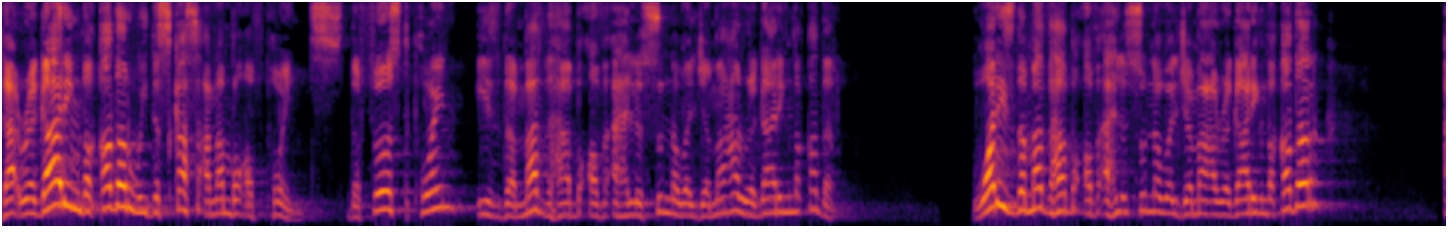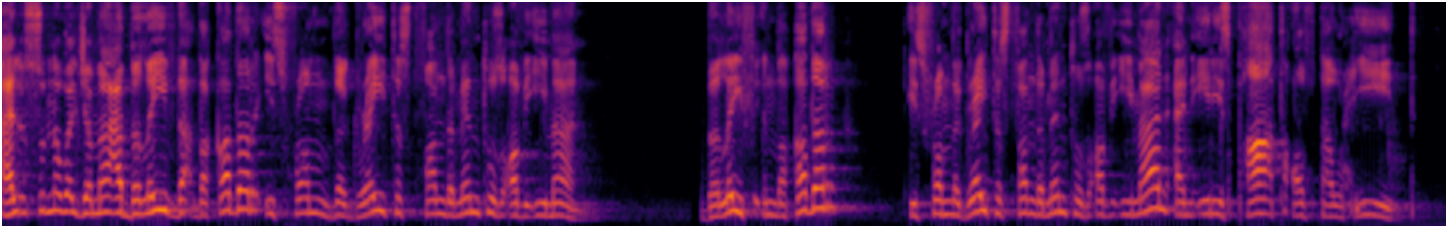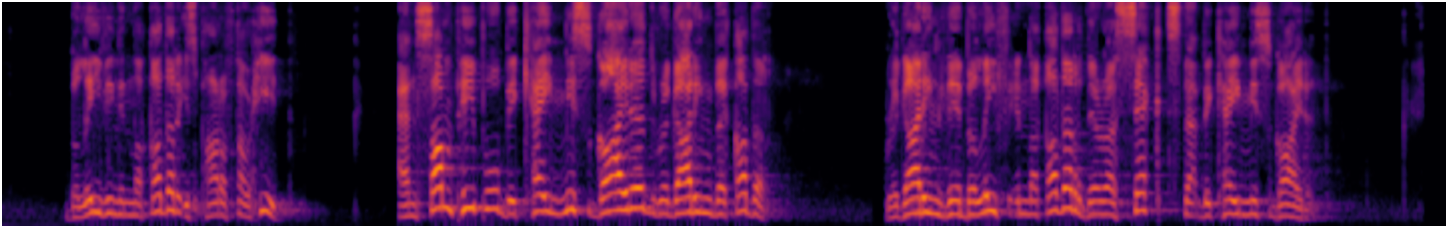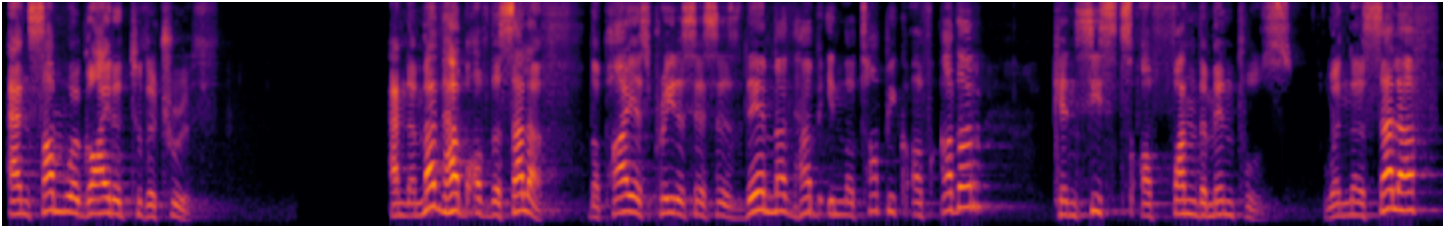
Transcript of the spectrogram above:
that regarding the qadr we discuss a number of points. The first point is the madhab of Ahlul Sunnah wal Jama'ah regarding the qadr. What is the madhab of Ahlul Sunnah wal Jama'ah regarding the qadr? Ahlul Sunnah wal Jama'ah believe that the qadr is from the greatest fundamentals of Iman. Belief in the qadr is from the greatest fundamentals of Iman and it is part of Tawheed. Believing in the Qadr is part of Tawheed. And some people became misguided regarding the Qadr. Regarding their belief in the Qadr, there are sects that became misguided. And some were guided to the truth. And the madhab of the Salaf, the pious predecessors, their madhab in the topic of Qadr consists of fundamentals. When the Salaf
